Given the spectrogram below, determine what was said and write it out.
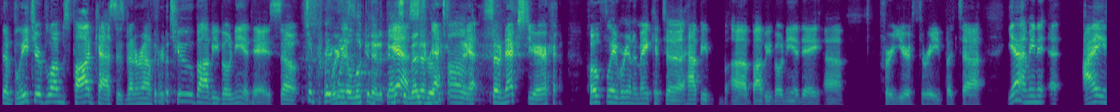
the Bleacher Blums podcast has been around for two Bobby Bonilla days. So It's a great We're way just- of looking at it. That's yeah, a so measure next- of time. yeah, so next year, hopefully, we're going to make it to Happy uh, Bobby Bonilla Day uh, for year three. But uh, yeah, I mean, it, uh, I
